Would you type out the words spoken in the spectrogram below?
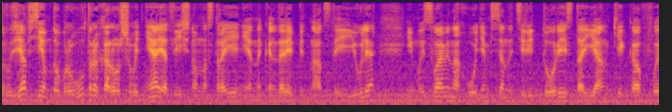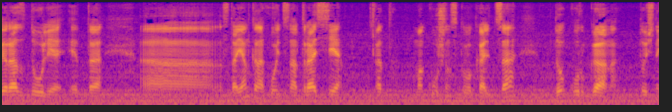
Друзья, всем доброго утра, хорошего дня и отличного настроения. На календаре 15 июля, и мы с вами находимся на территории стоянки кафе Раздолье. Это э, стоянка находится на трассе от Макушинского кольца до Кургана. Точно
